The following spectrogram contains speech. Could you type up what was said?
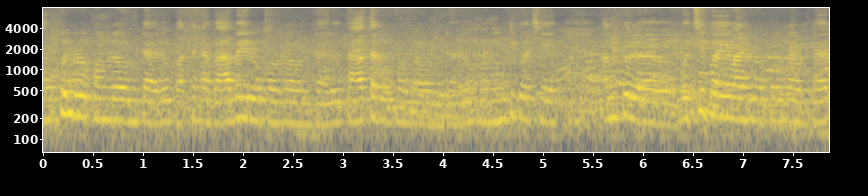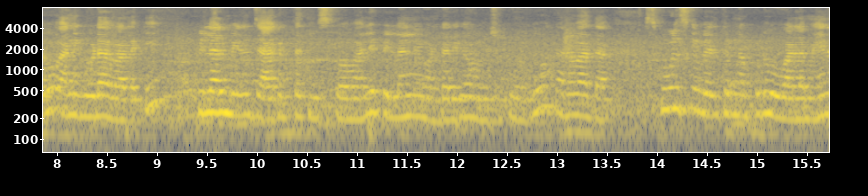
అంకుల్ రూపంలో ఉంటారు పక్కన బాబాయ్ రూపంలో ఉంటారు తాత రూపంలో ఉంటారు మన ఇంటికి వచ్చే అంకుల్ వచ్చిపోయే వాళ్ళ రూపంలో ఉంటారు అని కూడా వాళ్ళకి పిల్లల మీద జాగ్రత్త తీసుకోవాలి పిల్లల్ని ఒంటరిగా ఉంచుకుంటూ తర్వాత స్కూల్స్కి వెళ్తున్నప్పుడు వాళ్ళ మీద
